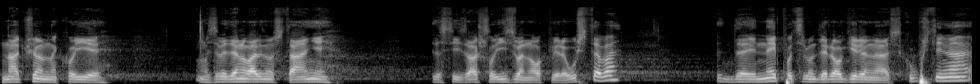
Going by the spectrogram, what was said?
način na koji je zavedeno varedno stanje da se izašlo izvan okvira Ustava, da je nepotrebno derogirana Skupština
